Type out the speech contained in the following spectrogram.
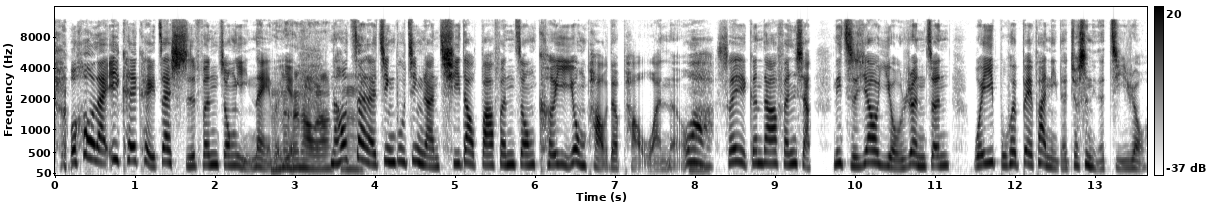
我后来一 K 可以在十分钟以内了耶，很好了。然后再来进步，竟然七到八分钟可以用跑的跑完了，哇！所以跟大家分享，你只要有认真，唯一不会背叛你的就是你的肌肉。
